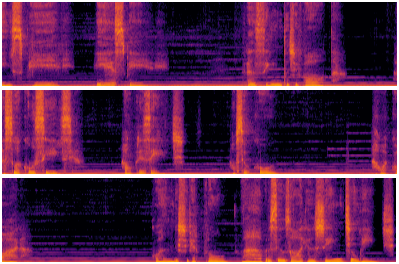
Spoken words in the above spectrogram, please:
Inspire e expire, trazendo de volta a sua consciência ao presente, ao seu corpo, ao agora. Quando estiver pronto, abra os seus olhos gentilmente,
